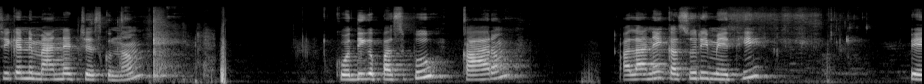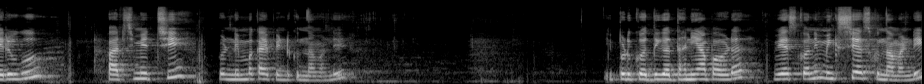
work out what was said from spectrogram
చికెన్ని మ్యారినేట్ చేసుకుందాం. కొద్దిగా పసుపు కారం అలానే కసూరి మేథి పెరుగు పచ్చిమిర్చి ఇప్పుడు నిమ్మకాయ పిండుకుందామండి. ఇప్పుడు కొద్దిగా ధనియా పౌడర్ వేసుకొని మిక్స్ చేసుకుందామండి.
